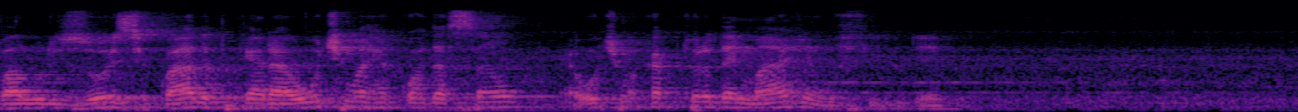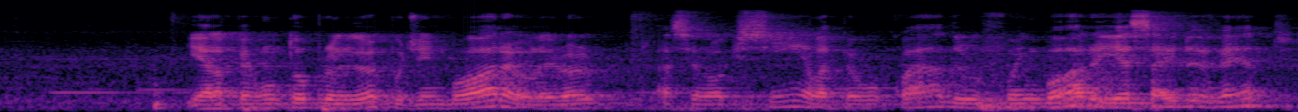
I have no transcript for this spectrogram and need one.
valorizou esse quadro, porque era a última recordação, a última captura da imagem do filho dele. E ela perguntou para o leiloeiro, podia ir embora, o leiloeiro assinou que sim, ela pegou o quadro, foi embora, ia sair do evento.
